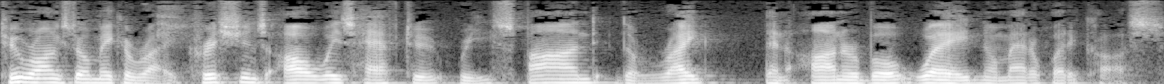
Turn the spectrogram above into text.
Two wrongs don't make a right. Christians always have to respond the right and honorable way, no matter what it costs.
